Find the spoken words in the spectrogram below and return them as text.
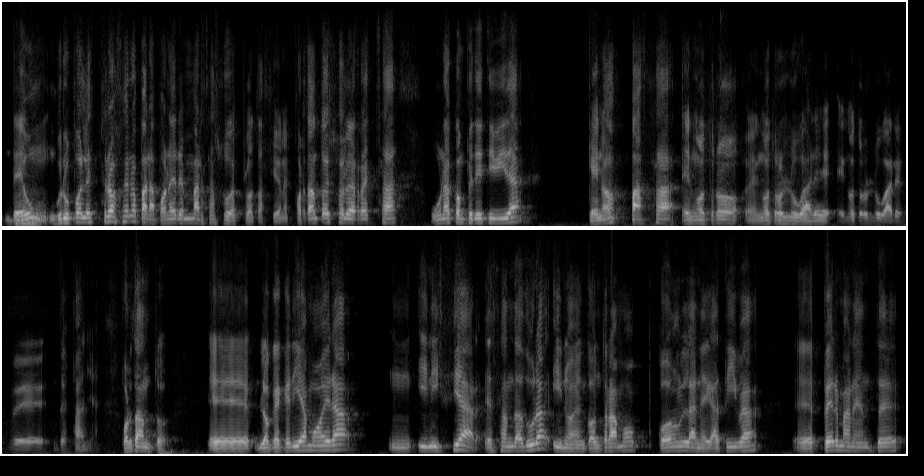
de un grupo electrógeno para poner en marcha sus explotaciones. Por tanto, eso le resta una competitividad que no pasa en, otro, en otros lugares, en otros lugares de, España. Por tanto, eh, lo que queríamos era Mm, iniciar esa andadura y nos encontramos con la negativa eh, permanente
